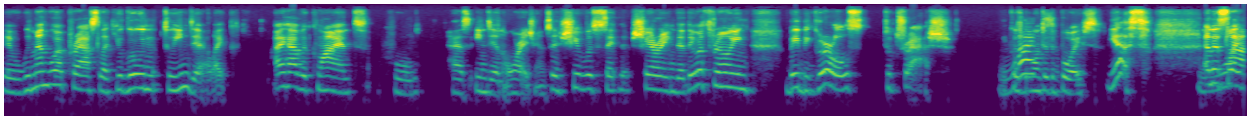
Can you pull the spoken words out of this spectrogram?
The women were oppressed. Like you go to India, like I have a client who has Indian origins, and she was say, sharing that they were throwing baby girls to trash because what? they wanted the boys. Yes, and it's wow. like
